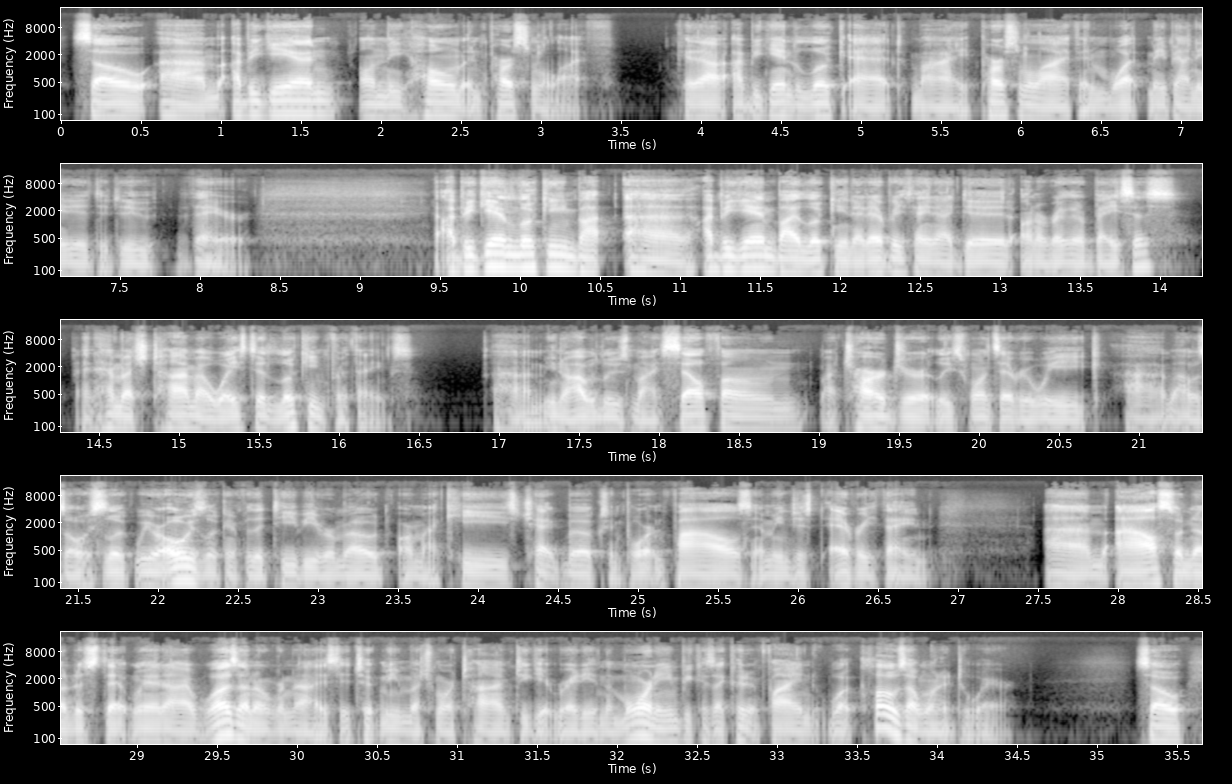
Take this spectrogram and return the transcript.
So um, I began on the home and personal life. Okay, I, I began to look at my personal life and what maybe I needed to do there. I began looking by uh, I began by looking at everything I did on a regular basis and how much time I wasted looking for things. Um, you know, I would lose my cell phone, my charger at least once every week. Um, I was always look. We were always looking for the TV remote or my keys, checkbooks, important files. I mean, just everything. Um, I also noticed that when I was unorganized, it took me much more time to get ready in the morning because I couldn't find what clothes I wanted to wear. So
